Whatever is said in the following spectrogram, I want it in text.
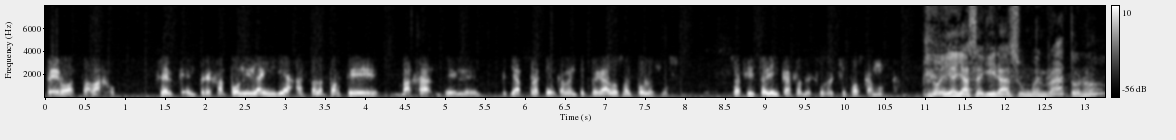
pero hasta abajo. cerca, entre Japón y la India hasta la parte baja, del, ya prácticamente pegados al Polo Sur. O sea, sí estoy en casa de su rechiposca mosca. No, y allá seguirás un buen rato, ¿no?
